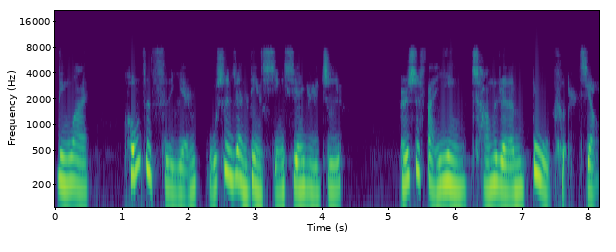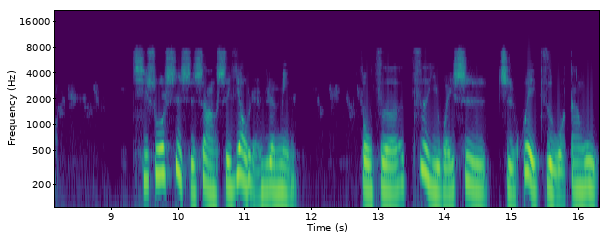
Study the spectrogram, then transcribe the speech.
另外，孔子此言不是认定行先于知，而是反映常人不可教。其说事实上是要人认命，否则自以为是，只会自我耽误。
